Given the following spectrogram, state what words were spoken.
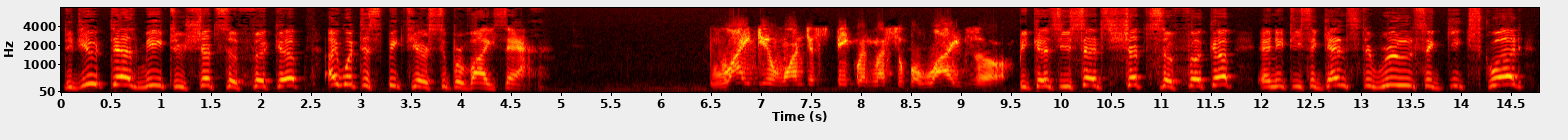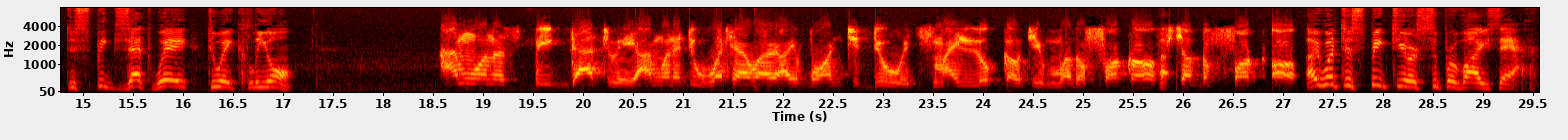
Did you tell me to shut the fuck up? I want to speak to your supervisor. Why do you want to speak with my supervisor? Because you said shut the fuck up, and it is against the rules of Geek Squad to speak that way to a client. I'm gonna speak that way. I'm gonna do whatever I want to do. It's my lookout, you motherfucker. Shut the fuck up. I want to speak to your supervisor.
